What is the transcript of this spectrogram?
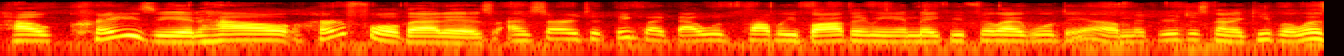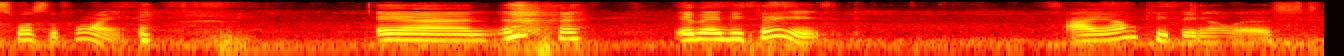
How crazy and how hurtful that is. I started to think like that would probably bother me and make me feel like, well, damn, if you're just going to keep a list, what's the point? and it made me think, I am keeping a list.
